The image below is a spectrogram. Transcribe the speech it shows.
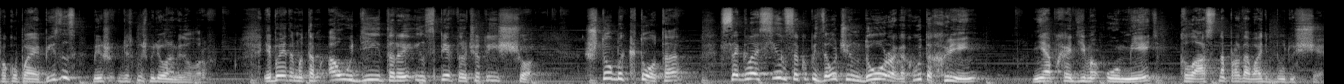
Покупая бизнес, рискуешь миллионами долларов. И поэтому там аудиторы, инспекторы, что-то еще. Чтобы кто-то согласился купить за очень дорого какую-то хрень, необходимо уметь классно продавать будущее.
